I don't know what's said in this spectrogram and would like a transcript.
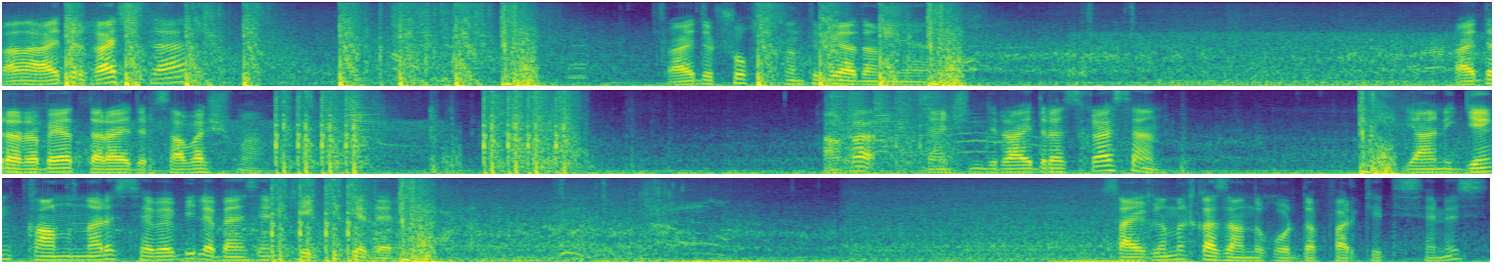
Lan Ryder kaç la. Ryder çok sıkıntı bir adam ya. Ryder arabaya atla Ryder savaşma. Kanka sen şimdi Ryder'a sıkarsan yani gang kanunları sebebiyle ben seni keklik ederim. Saygınlık kazandık orada fark ettiyseniz.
